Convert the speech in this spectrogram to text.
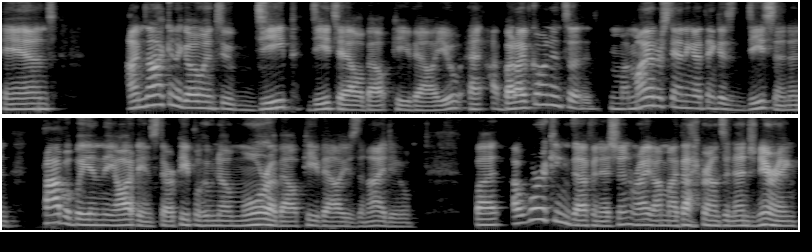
And I'm not going to go into deep detail about p-value, but I've gone into, my understanding I think is decent and probably in the audience there are people who know more about p-values than I do. But a working definition, right, on my background's in engineering,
